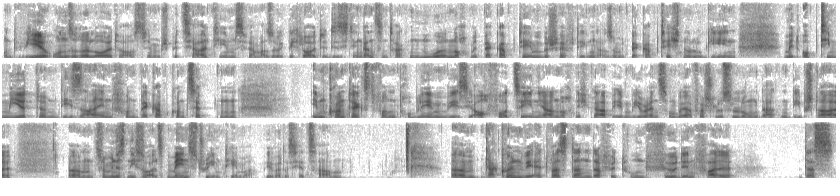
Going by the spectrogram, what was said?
Und wir, unsere Leute aus dem Spezialteams, wir haben also wirklich Leute, die sich den ganzen Tag nur noch mit Backup-Themen beschäftigen, also mit Backup-Technologien, mit optimiertem Design von Backup-Konzepten im Kontext von Problemen, wie es sie auch vor zehn Jahren noch nicht gab, eben wie Ransomware, Verschlüsselung, Datendiebstahl, ähm, zumindest nicht so als Mainstream-Thema, wie wir das jetzt haben. Ähm, da können wir etwas dann dafür tun, für den Fall, dass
